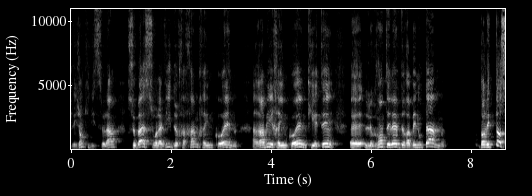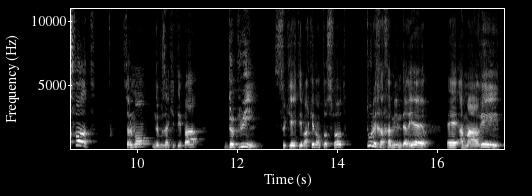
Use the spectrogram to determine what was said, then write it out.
Les gens qui disent cela se basent sur la vie de Chacham Chaim Cohen, Rabbi Chaim Cohen, qui était euh, le grand élève de Rabbeinu Tam, dans les Tosfot, Seulement, ne vous inquiétez pas, depuis ce qui a été marqué dans Tosfot, tous les Chachamim derrière, et Amaharit,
